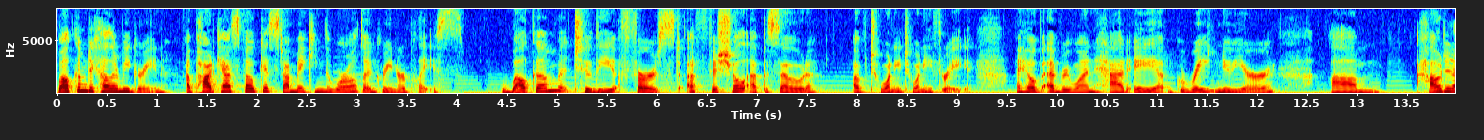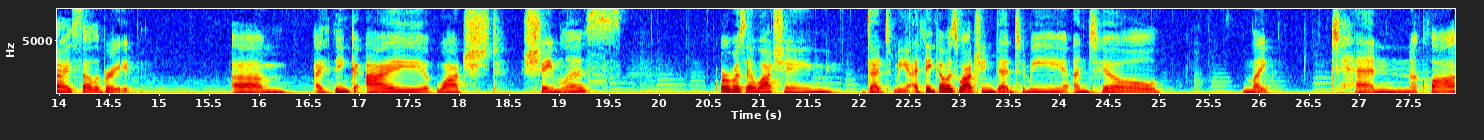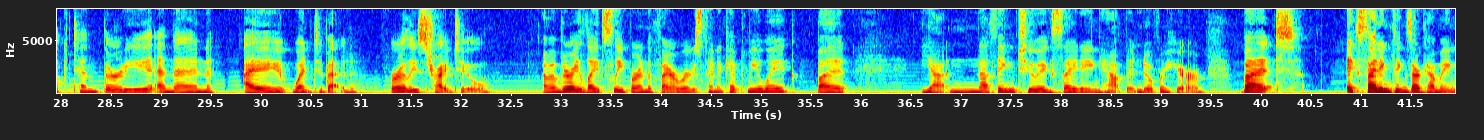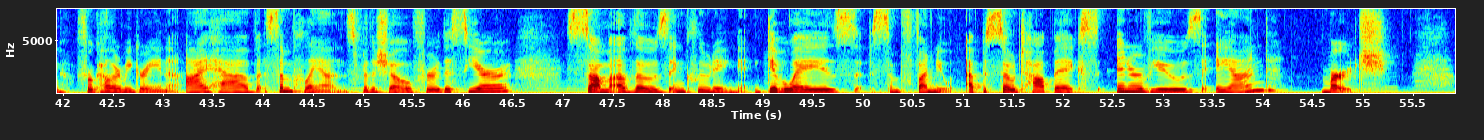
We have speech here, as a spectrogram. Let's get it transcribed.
Welcome to Color Me Green, a podcast focused on making the world a greener place. Welcome to the first official episode of 2023. I hope everyone had a great new year. Um, how did I celebrate? Um, I think I watched Shameless, or was I watching Dead to Me? I think I was watching Dead to Me until like 10 o'clock 10.30 and then i went to bed or at least tried to. I'm a very light sleeper and the fireworks kind of kept me awake but yeah nothing too exciting happened over here. But exciting things are coming for color me green. I have some plans for the show for this year. Some of those including giveaways some fun new episode topics interviews and merch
